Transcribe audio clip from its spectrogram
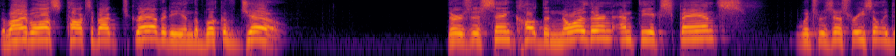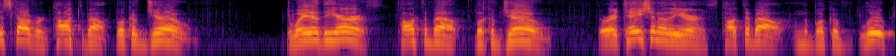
The Bible also talks about gravity in the book of Job. There's this thing called the Northern Empty Expanse, which was just recently discovered, talked about, book of Job. The weight of the earth, talked about, book of Job. The rotation of the earth, talked about in the book of Luke.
